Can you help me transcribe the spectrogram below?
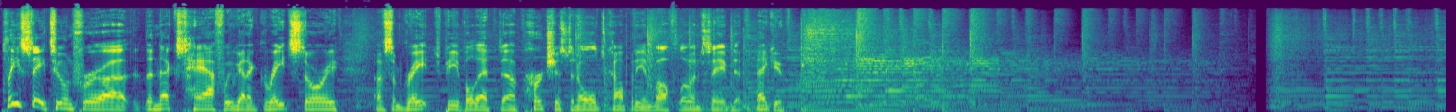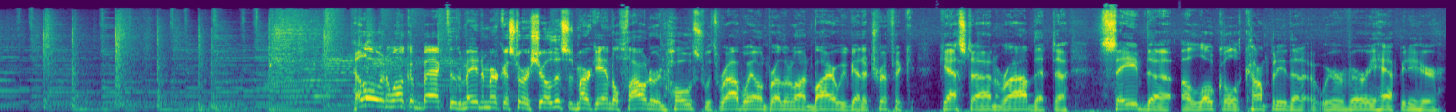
Please stay tuned for uh, the next half. We've got a great story of some great people that uh, purchased an old company in Buffalo and saved it. Thank you. Hello and welcome back to the Made in America Store Show. This is Mark Andol, founder and host with Rob Whalen, brother-in-law and buyer. We've got a terrific guest on, Rob, that uh, saved a, a local company that we're very happy to hear.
